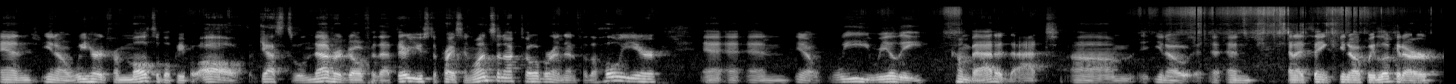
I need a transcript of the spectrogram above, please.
and you know, we heard from multiple people, oh, the guests will never go for that. They're used to pricing once in October and then for the whole year. And, and, and you know, we really combated that. Um, you know, and and I think you know if we look at our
